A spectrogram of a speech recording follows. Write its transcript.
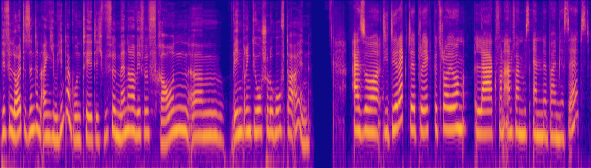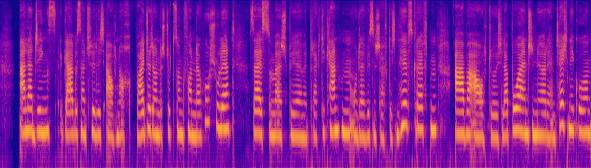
Wie viele Leute sind denn eigentlich im Hintergrund tätig? Wie viele Männer, wie viele Frauen? Ähm, wen bringt die Hochschule Hof da ein? Also die direkte Projektbetreuung lag von Anfang bis Ende bei mir selbst. Allerdings gab es natürlich auch noch weitere Unterstützung von der Hochschule, sei es zum Beispiel mit Praktikanten oder wissenschaftlichen Hilfskräften, aber auch durch Laboringenieure im Technikum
